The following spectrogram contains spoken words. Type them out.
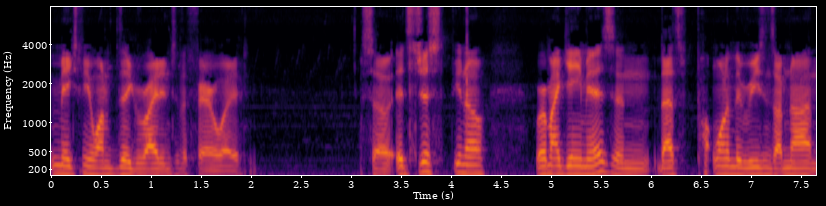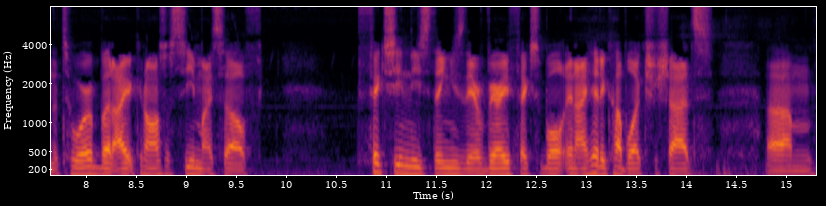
makes me want to dig right into the fairway. So it's just you know where my game is, and that's one of the reasons I'm not on the tour. But I can also see myself fixing these things. They're very fixable, and I hit a couple extra shots. Um,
